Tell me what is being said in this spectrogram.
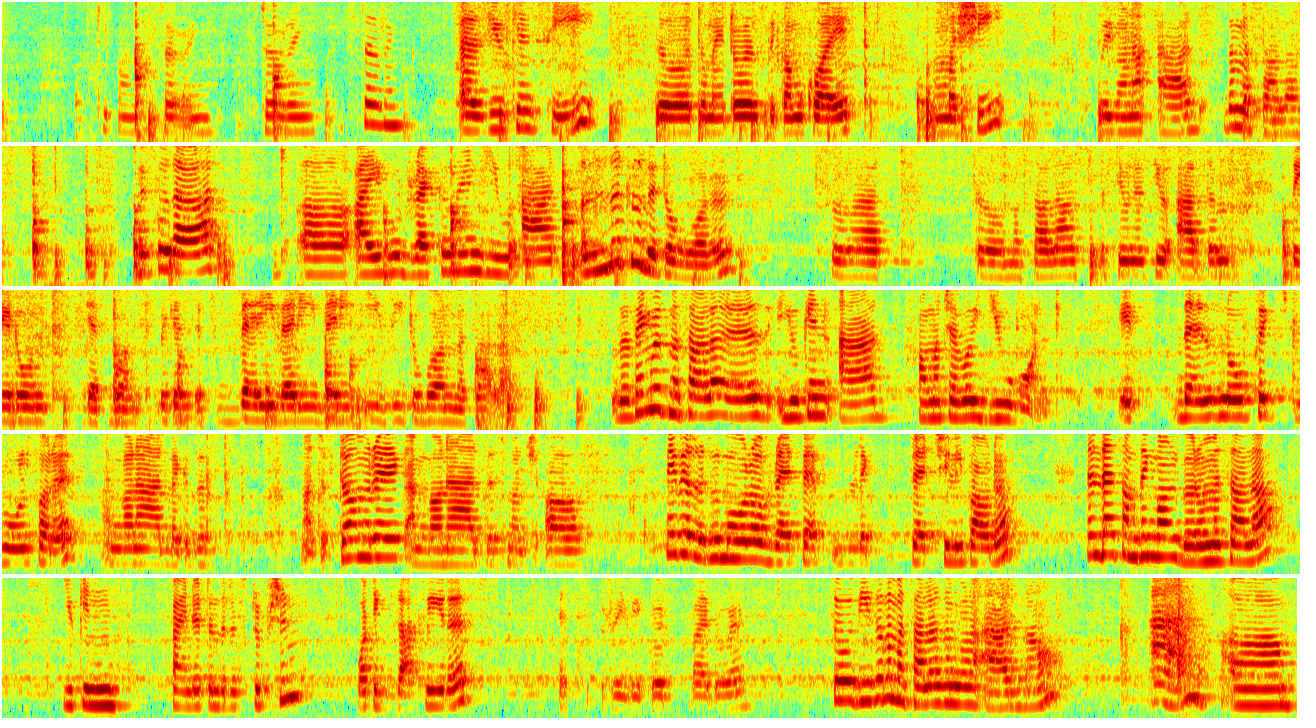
Keep on stirring stirring stirring. As you can see the tomato has become quite mushy. We're gonna add the masalas. Before that uh, I would recommend you add a little bit of water so that the masalas as soon as you add them they don't get burnt because it's very very very easy to burn masalas. The thing with masala is you can add how much ever you want. It's there is no fixed rule for it. I'm gonna add like this much of turmeric. I'm gonna add this much of maybe a little more of red pepper, like red chili powder. Then there's something called garam masala. You can find it in the description what exactly it is. It's really good by the way. So these are the masalas I'm gonna add now. And um,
